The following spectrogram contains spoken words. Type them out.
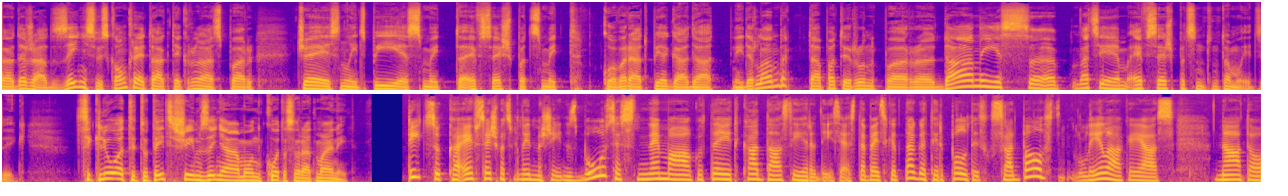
uh, dažādas ziņas. Viskonkrētāk tiek runāts par 40 līdz 50 F-16, ko varētu piegādāt Nīderlanda. Tāpat ir runa par Dānijas uh, vecajiem F-16 un tam līdzīgi. Cik ļoti tu tici šīm ziņām un ko tas varētu mainīt? Ticu, ka F-16 lidmašīnas būs. Es nemāku teikt, kad tās ieradīsies. Tāpēc, ka tagad ir politisks atbalsts lielākajās NATO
